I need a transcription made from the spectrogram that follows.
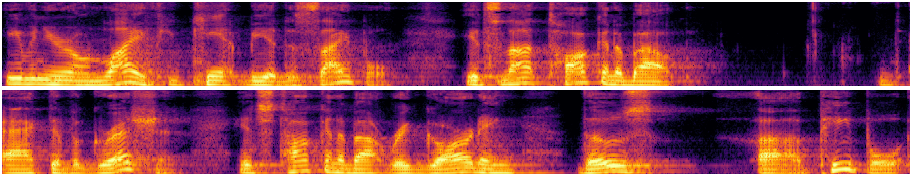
even your own life, you can't be a disciple. It's not talking about active aggression. It's talking about regarding those uh, people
